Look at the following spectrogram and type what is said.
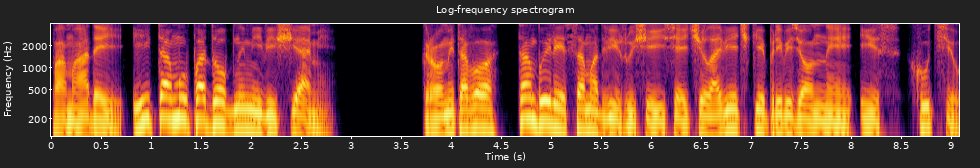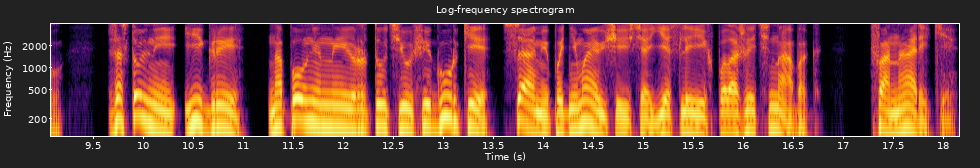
помадой и тому подобными вещами. Кроме того, там были самодвижущиеся человечки, привезенные из Хуцю, застольные игры, наполненные ртутью фигурки, сами поднимающиеся, если их положить на бок, фонарики,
